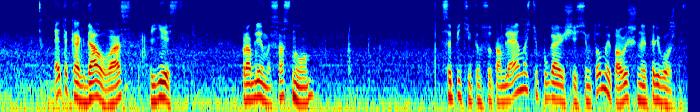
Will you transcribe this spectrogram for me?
– это когда у вас есть проблемы со сном, с аппетитом, с утомляемостью, пугающие симптомы и повышенная тревожность.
